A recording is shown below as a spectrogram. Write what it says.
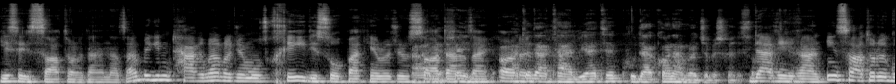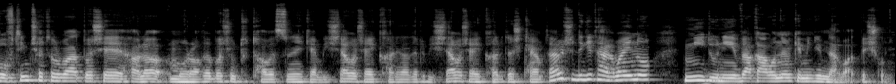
یه سری ساعت رو در نظر بگیریم. تقریبا راجع موضوع خیلی صحبت کنیم راجع به بله، ساعت در نظر. آره. حتی در تربیت کودکان هم راجبش خیلی صحبت دقیقا. این ساعت رو گفتیم چطور باید باشه. حالا مراقب باشیم تو تابستون یکم بیشتر باشه. اگه کاری نداره بیشتر باشه. اگه کاری داشت کمتر باشه. دیگه تقریبا اینو می‌دونیم و قوانین که می‌دونیم نباید بشونیم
